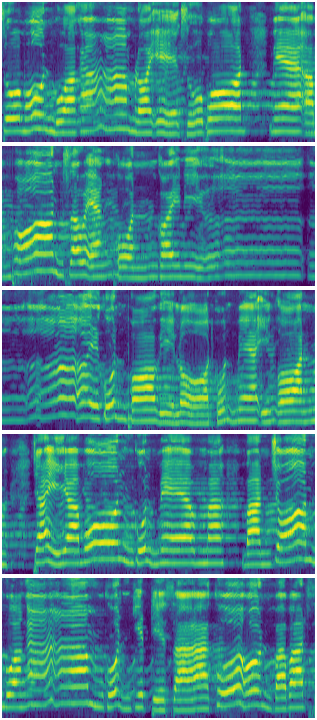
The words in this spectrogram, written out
สุมนบวกงามลอยเอกสุพจน์แม่อำพรแสวงผลคอยนี่เออ คุณพ่อวิโรดคุณแม่อิงอ่อน ใจยามุนคุณแม่มาบานจอนบัวงาม คุณกิตติสาคุณประบัติส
